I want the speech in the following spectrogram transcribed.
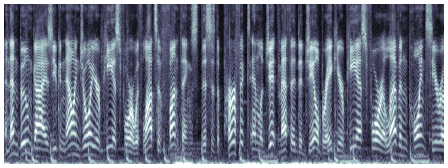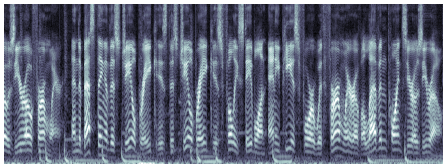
and then boom guys, you can now enjoy your PS4 with lots of fun things. This is the perfect and legit method to jailbreak your PS4 11.00 firmware. And the best thing of this jailbreak is this jailbreak is fully stable on any PS4 with firmware of 11.00.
